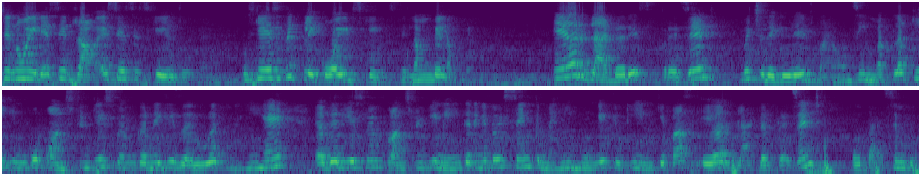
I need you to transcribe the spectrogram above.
टेनोइड ऐसे ऐसे ऐसे स्केल्स होते हैं। उसके ऐसे थे प्लेकॉइड स्केल्स थे, लंबे लंबे। Air bladder is present which regulate buoyancy मतलब कि इनको कॉन्स्टेंटली स्विम करने की ज़रूरत नहीं है। अगर ये स्विम कॉन्स्टेंटली नहीं करेंगे तो ये सिंक नहीं होंगे क्योंकि इनके पास एयर ब्लैडर प्रेजेंट होता है। सिंपल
